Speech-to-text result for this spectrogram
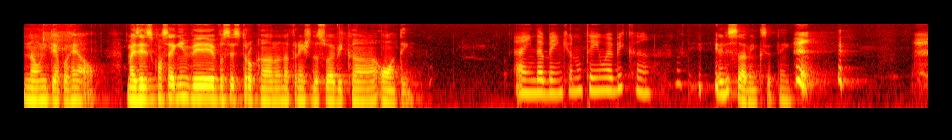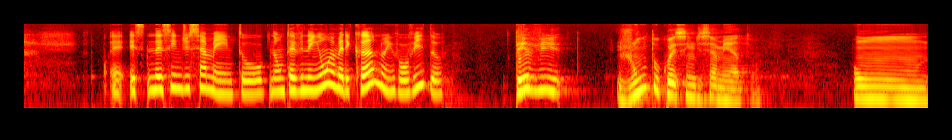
não em tempo real. Mas eles conseguem ver vocês trocando na frente da sua webcam ontem. Ainda bem que eu não tenho webcam. Eles sabem que você tem. É, esse, nesse indiciamento, não teve nenhum americano envolvido? Teve, junto com esse indiciamento, um,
